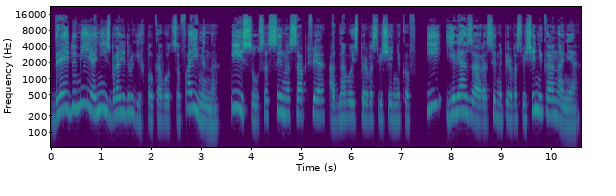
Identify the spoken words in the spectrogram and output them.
Для Идумеи они избрали других полководцев, а именно Иисуса, сына Сапфия, одного из первосвященников, и Елиазара, сына первосвященника Анания.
